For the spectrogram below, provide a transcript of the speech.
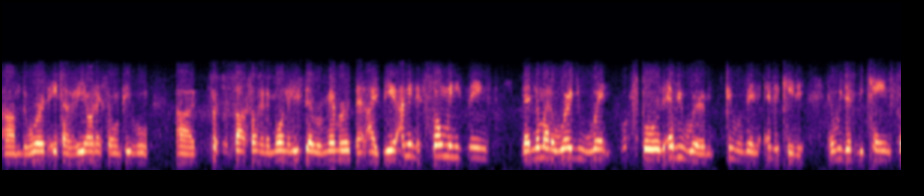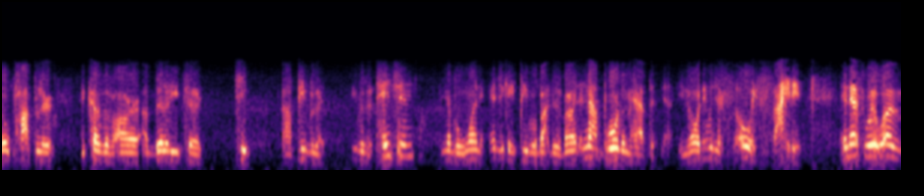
um, the words HIV on it. So when people uh, put the socks on in the morning, at least they remember that idea. I mean, it's so many things that no matter where you went, bookstores everywhere, people have been educated, and we just became so popular because of our ability to keep uh, people at people's attention. Number one, educate people about this virus and not bore them half to death. You know, they were just so excited, and that's what it was.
